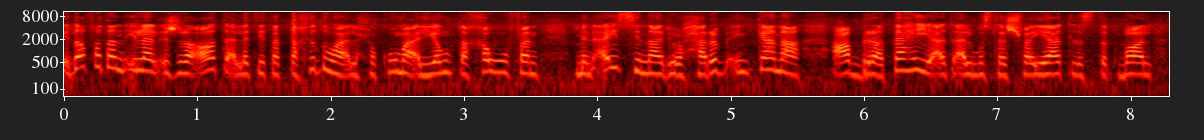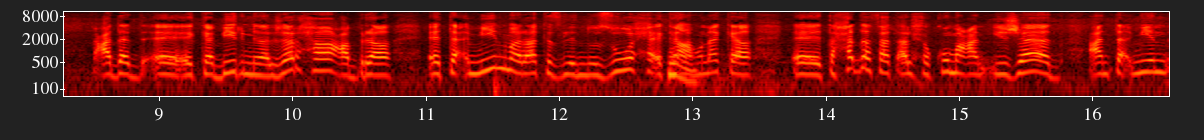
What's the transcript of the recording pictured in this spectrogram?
إضافة إلى الإجراءات التي تتخذها الحكومة اليوم تخوفا من أي سيناريو حرب إن كان عبر تهيئة المستشفيات لاستقبال عدد كبير من الجرحى عبر تأمين مراكز للنزوح. كان نعم. هناك تحدثت الحكومة عن إيجاد عن تأمين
